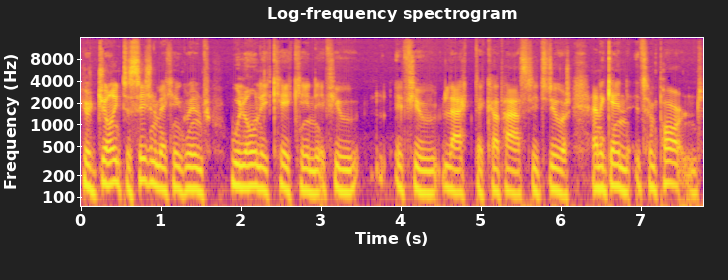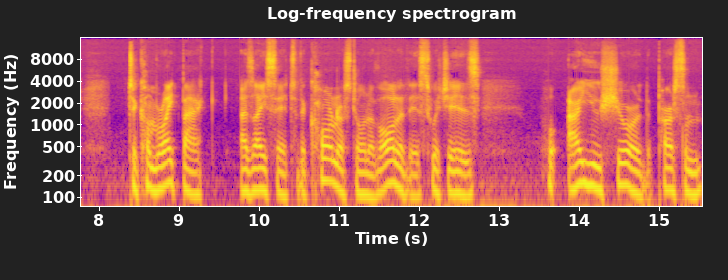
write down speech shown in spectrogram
Your joint decision making agreement will only kick in if you if you lack the capacity to do it. And again, it's important to come right back, as I say, to the cornerstone of all of this, which is are you sure the person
